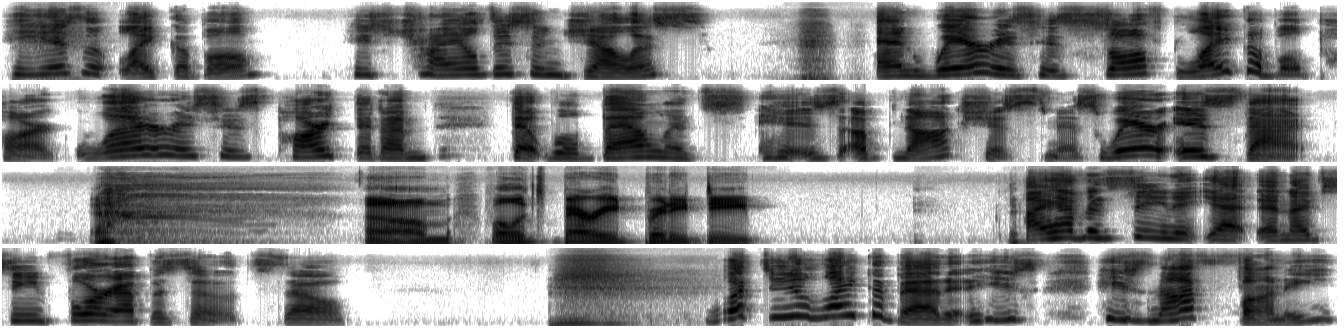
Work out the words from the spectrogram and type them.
He isn't likable. He's childish and jealous. And where is his soft, likable part? Where is his part that I'm that will balance his obnoxiousness? Where is that? um, well, it's buried pretty deep. I haven't seen it yet, and I've seen four episodes. So, what do you like about it? He's he's not funny.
